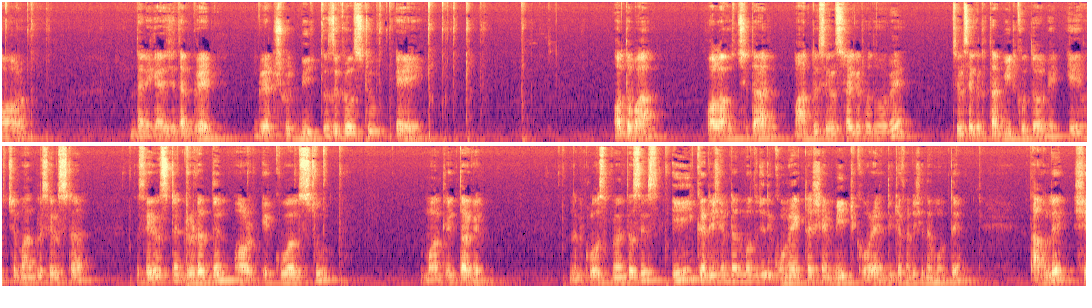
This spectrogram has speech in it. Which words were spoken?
অর দেন এখানে যে তার grade grade should be is equals to A অথবা বলা হচ্ছে তার মান্থলি সেলস টার্গেট হতে হবে সেলস টার্গেট তার মিট করতে হবে। এই হচ্ছে মান্থলি সেলসটা সেলসটা greater than or equals to monthly target then close parenthesis এই কন্ডিশনটার মধ্যে যদি কোনো একটা সে মিট করে, দুইটা কন্ডিশনের মধ্যে তাহলে সে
